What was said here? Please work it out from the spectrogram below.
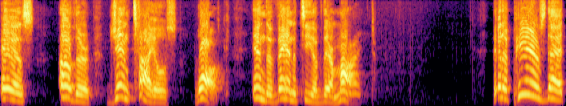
as other Gentiles walk in the vanity of their mind. It appears that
